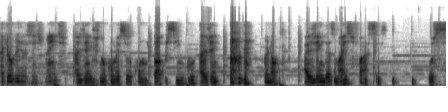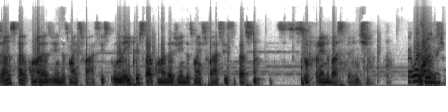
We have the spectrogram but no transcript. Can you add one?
é que eu vi recentemente, a gente não começou com um top 5 agen... Perdão, agendas mais fáceis. O Suns estava com uma das agendas mais fáceis, o Lakers estava com uma das agendas mais fáceis e está sofrendo bastante. É um azul, né, gente?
